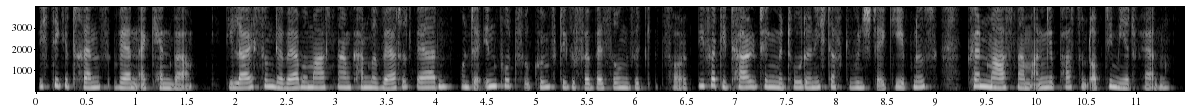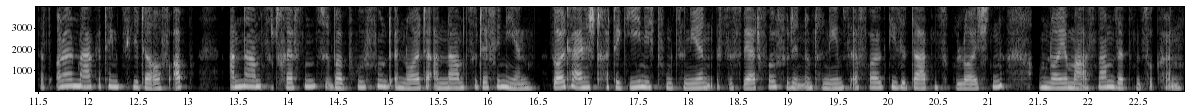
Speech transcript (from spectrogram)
Wichtige Trends werden erkennbar. Die Leistung der Werbemaßnahmen kann bewertet werden und der Input für künftige Verbesserungen wird erzeugt. Liefert die Targeting-Methode nicht das gewünschte Ergebnis, können Maßnahmen angepasst und optimiert werden. Das Online-Marketing zielt darauf ab, Annahmen zu treffen, zu überprüfen und erneute Annahmen zu definieren. Sollte eine Strategie nicht funktionieren, ist es wertvoll für den Unternehmenserfolg, diese Daten zu beleuchten, um neue Maßnahmen setzen zu können.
